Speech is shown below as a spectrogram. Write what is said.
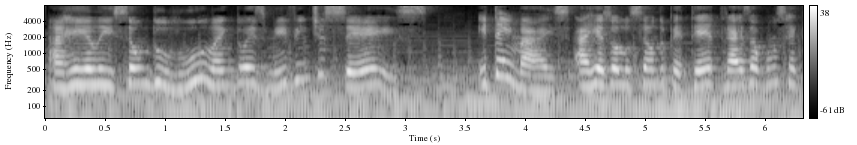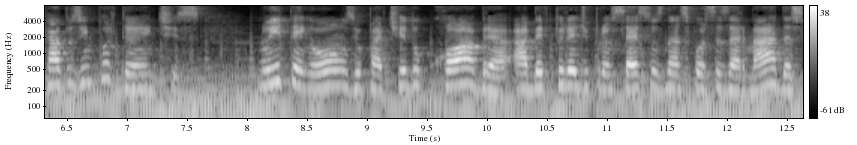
a reeleição do Lula em 2026. E tem mais: a resolução do PT traz alguns recados importantes. No item 11, o partido cobra a abertura de processos nas Forças Armadas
